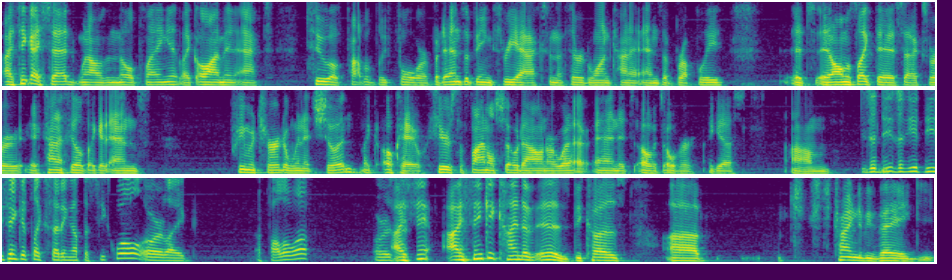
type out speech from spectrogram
I think I said when I was in the middle of playing it, like, oh, I'm in Act Two of probably four, but it ends up being three acts, and the third one kind of ends abruptly. It's it almost like Deus Ex, where it kind of feels like it ends premature to when it should. Like, okay, here's the final showdown or whatever, and it's oh, it's over, I guess. Um, do, do, do, you, do you think it's like setting up a sequel or like a follow up, or is I it, think I think it kind of is because uh, trying to be vague,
